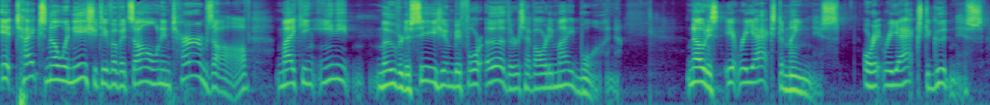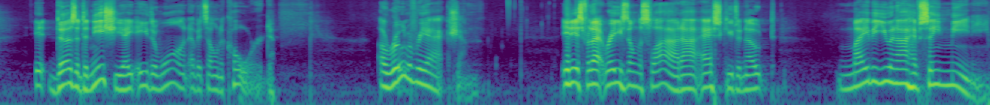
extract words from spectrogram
it takes no initiative of its own in terms of making any move or decision before others have already made one. Notice it reacts to meanness or it reacts to goodness. It doesn't initiate either one of its own accord. A rule of reaction. It is for that reason on the slide I ask you to note maybe you and I have seen many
